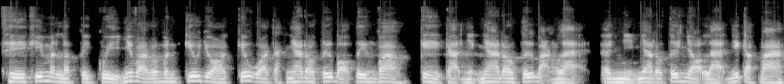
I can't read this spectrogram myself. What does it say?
Thì khi mình lập cái quỹ như vậy và mình kêu gọi kêu gọi các nhà đầu tư bỏ tiền vào, kể cả những nhà đầu tư bạn lẻ ờ, những nhà đầu tư nhỏ lẻ như các bạn,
